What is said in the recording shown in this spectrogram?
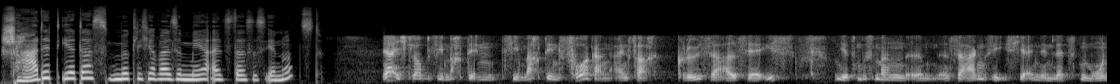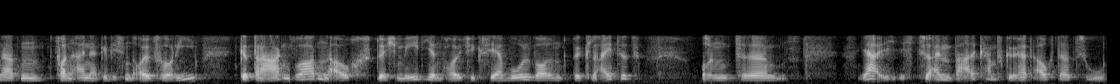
schadet ihr das möglicherweise mehr, als dass es ihr nutzt? Ja, ich glaube, sie macht den, sie macht den Vorgang einfach größer, als er ist. Jetzt muss man äh, sagen, sie ist ja in den letzten Monaten von einer gewissen Euphorie getragen worden, auch durch Medien häufig sehr wohlwollend begleitet. Und ähm, ja, ich, ich, zu einem Wahlkampf gehört auch dazu,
